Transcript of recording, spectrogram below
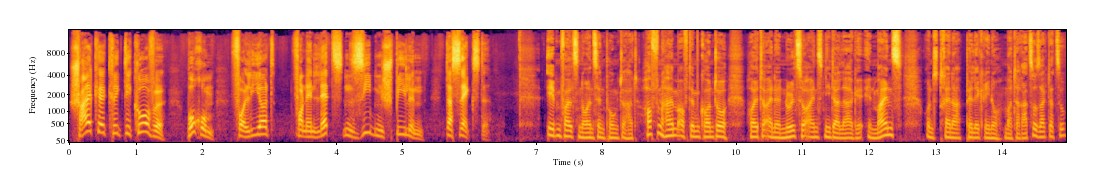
Schalke kriegt die Kurve. Bochum verliert von den letzten sieben Spielen das sechste. Ebenfalls 19 Punkte hat Hoffenheim auf dem Konto. Heute eine 0 zu 1 Niederlage in Mainz. Und Trainer Pellegrino Materazzo sagt dazu.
